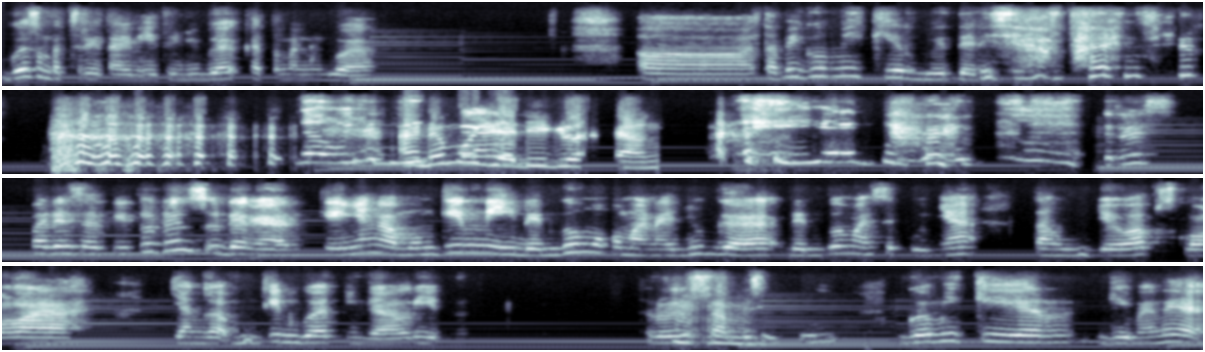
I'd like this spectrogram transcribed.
gue sempat ceritain itu juga ke teman gue uh, tapi gue mikir duit dari siapa anjir? Ada mau kan? jadi gelandang. Iya terus pada saat itu terus udah kan kayaknya nggak mungkin nih. Dan gue mau ke mana juga? Dan gue masih punya tanggung jawab sekolah yang nggak mungkin gue tinggalin. Terus mm -hmm. habis itu gue mikir gimana ya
